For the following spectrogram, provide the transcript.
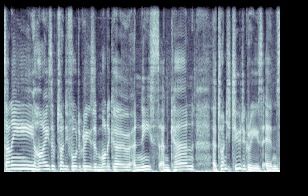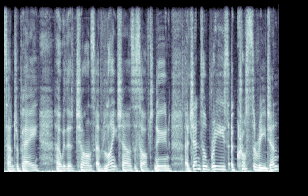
Sunny highs of 24 degrees in Monaco and Nice and Cannes, uh, 22 degrees in Saint-Tropez, uh, with a chance of light showers this afternoon. A gentle breeze across the region,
